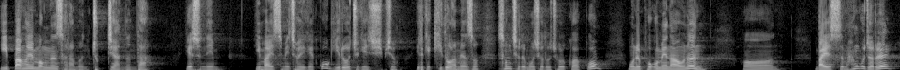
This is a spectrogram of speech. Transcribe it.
이 빵을 먹는 사람은 죽지 않는다. 예수님, 이 말씀이 저에게 꼭 이루어지게 해주십시오. 이렇게 기도하면서 성체를 모셔도 좋을 것 같고 오늘 복음에 나오는 어, 말씀 한 구절을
